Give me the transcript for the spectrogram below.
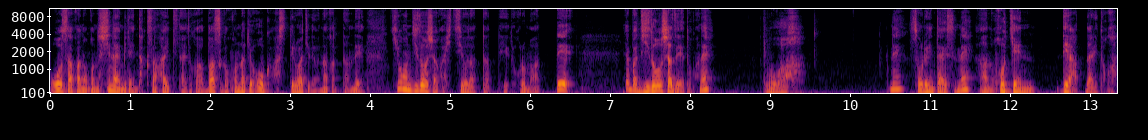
大阪のこの市内みたいにたくさん入ってたりとかバスがこんだけ多く走ってるわけではなかったんで基本自動車が必要だったっていうところもあってやっぱ自動車税とかねうわねそれに対するねあの保険であったりとか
